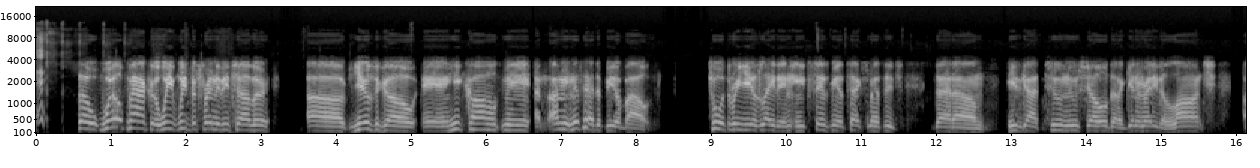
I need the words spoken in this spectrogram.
so Will Packer, we we befriended each other uh, years ago, and he called me. I mean, this had to be about two or three years later, and he sends me a text message that um, he's got two new shows that are getting ready to launch. uh,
